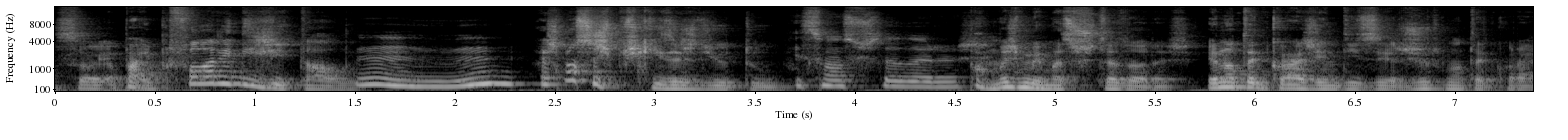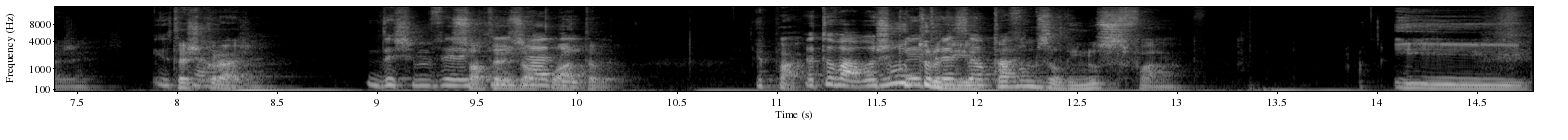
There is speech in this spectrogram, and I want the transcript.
Sou eu. Pá, e por falar em digital, Hum. as nossas pesquisas de YouTube, E são assustadoras. pá, mas mesmo assustadoras. Eu não tenho coragem de dizer, juro que não tenho coragem. Eu Tens tenho. coragem? Deixa-me ver Só aqui três já ou digo. quatro. Epá, Então vá, vou no outro dia estávamos ali no sofá e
